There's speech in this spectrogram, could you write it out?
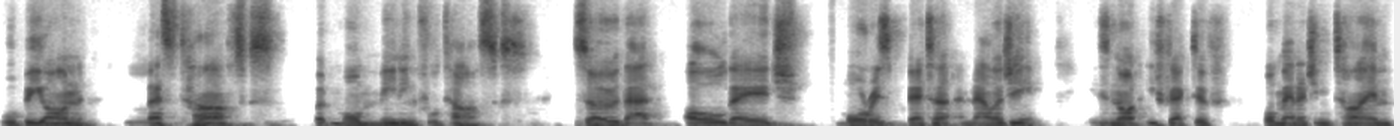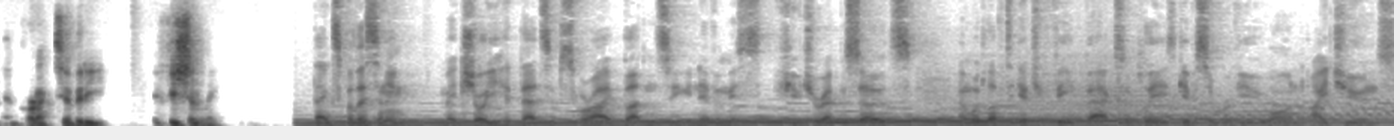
will be on less tasks, but more meaningful tasks. So that old age, more is better analogy is not effective for managing time and productivity efficiently. Thanks for listening. Make sure you hit that subscribe button so you never miss future episodes. And we'd love to get your feedback, so please give us a review on iTunes,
